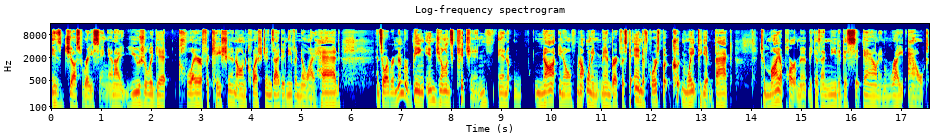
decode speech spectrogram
is just racing. And I usually get clarification on questions I didn't even know I had. And so I remember being in John's kitchen and not, you know, not wanting man breakfast to end, of course, but couldn't wait to get back to my apartment because I needed to sit down and write out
